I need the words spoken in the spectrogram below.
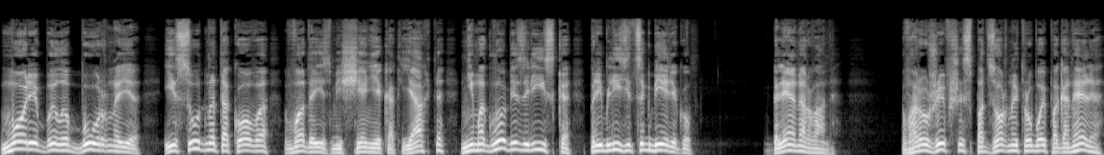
Море было бурное, и судно такого водоизмещения, как яхта, не могло без риска приблизиться к берегу. Гленарван, вооружившись подзорной трубой Паганеля,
